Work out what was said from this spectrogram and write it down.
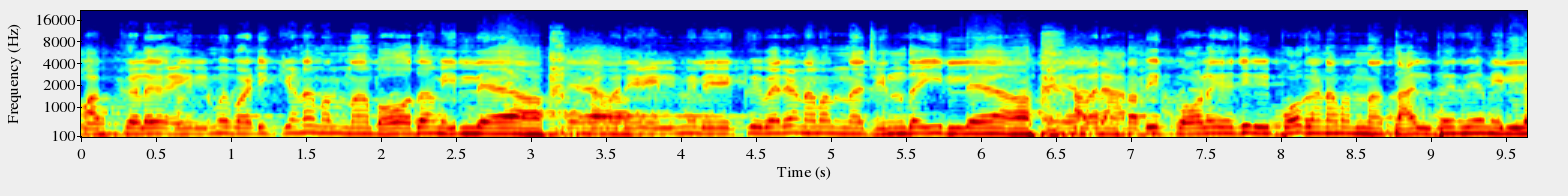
മക്കൾ എൽമ് പഠിക്കണമെന്ന ബോധമില്ല. അവരെ എൽമിലേക്ക് വരണമെന്ന ചിന്തയില്ല. അവർ അറബി കോളേജിൽ പോകണമെന്ന താല്പര്യമില്ല.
